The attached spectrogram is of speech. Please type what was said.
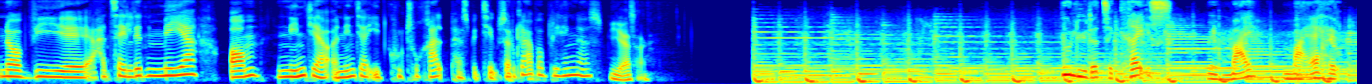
når vi øh, har talt lidt mere om ninja og ninja i et kulturelt perspektiv. Så er du klar på at blive hængende også? Ja, tak. Du lytter til Græs med mig, Maja Hall.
